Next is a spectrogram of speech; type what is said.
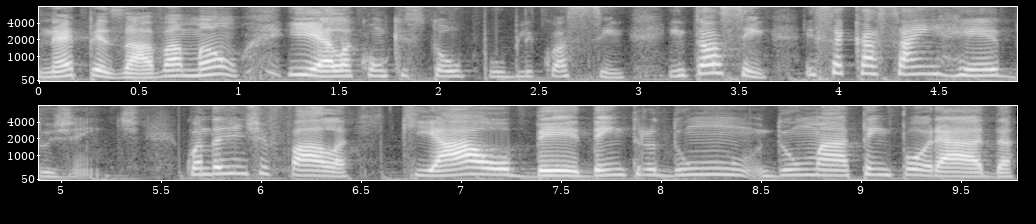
né, pesava a mão e ela conquistou o público assim. Então, assim, isso é caçar enredo, gente. Quando a gente fala que A ou B, dentro de, um- de uma temporada,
